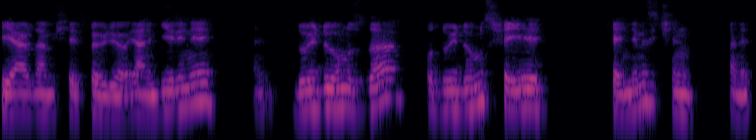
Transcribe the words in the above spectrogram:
bir yerden bir şey söylüyor. Yani birini yani duyduğumuzda o duyduğumuz şeyi kendimiz için hani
